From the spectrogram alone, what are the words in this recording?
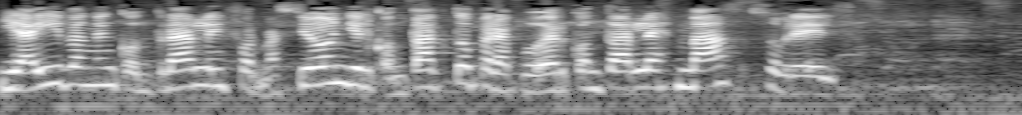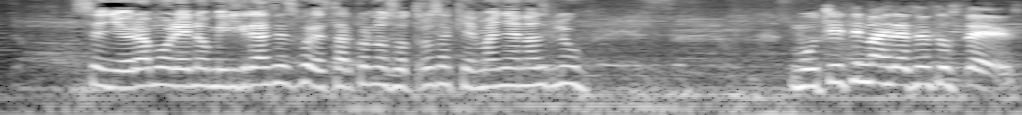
y ahí van a encontrar la información y el contacto para poder contarles más sobre él. Señora Moreno, mil gracias por estar con nosotros aquí en Mañanas Blue. Muchísimas gracias a ustedes.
